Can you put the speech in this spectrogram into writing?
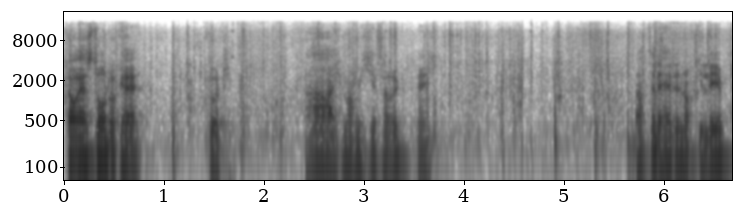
Doch, er ist tot, okay. Gut. Ah, ich mache mich hier verrückt, echt. Dachte, der hätte noch gelebt.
